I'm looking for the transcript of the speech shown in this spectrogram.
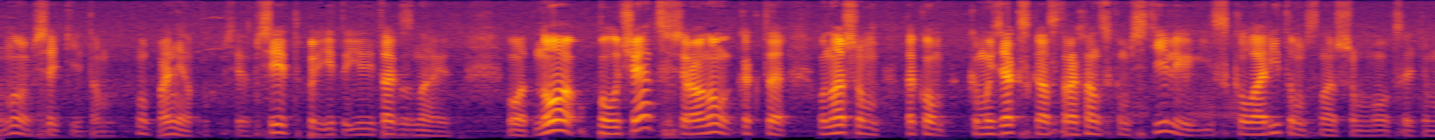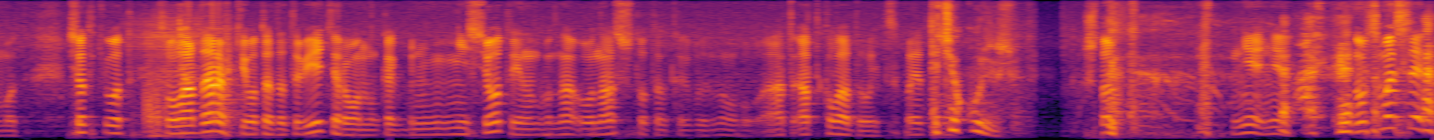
ну, всякие там, ну, понятно, все, все это и, и так знают, вот, но получается все равно как-то в нашем таком камызякско-астраханском стиле и с колоритом с нашим вот с этим вот, все-таки вот с Володаровки вот этот ветер, он как бы несет, и у нас что-то как бы, ну, от- откладывается, поэтому... Ты что куришь? Что? Не, не. Ну, в смысле,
